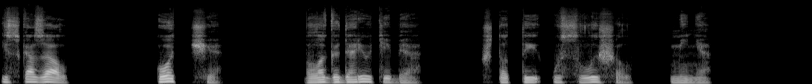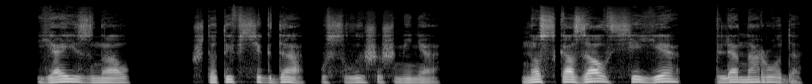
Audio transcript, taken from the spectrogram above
и сказал, Отче, благодарю Тебя, что Ты услышал меня. Я и знал, что Ты всегда услышишь меня, но сказал сие для народа,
